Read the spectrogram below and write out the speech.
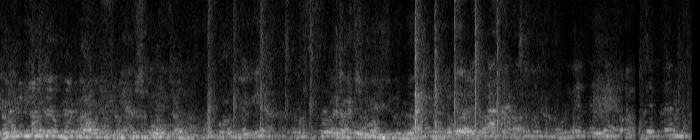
영민조 대표님 나오십시오. 95점. 모르겠는데 어쨌든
